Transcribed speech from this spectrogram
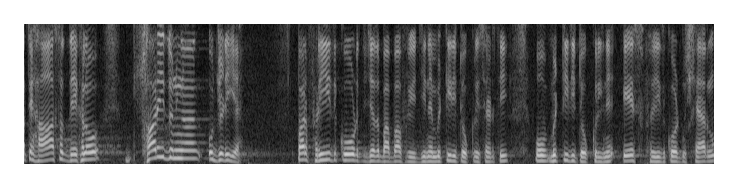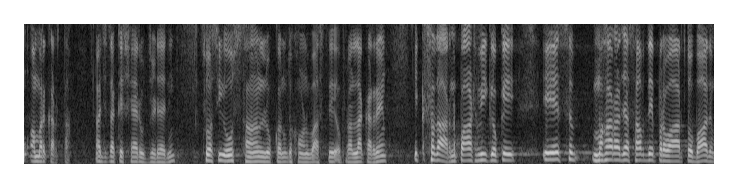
ਇਤਿਹਾਸ ਦੇਖ ਲਓ, ਸਾਰੀ ਦੁਨੀਆ ਉਜੜੀ ਹੈ। ਪਰ ਫਰੀਦਕੋਟ 'ਚ ਜਦ ਬਾਬਾ ਫਰੀਦ ਜੀ ਨੇ ਮਿੱਟੀ ਦੀ ਟੋਕਰੀ ਸਿੱਟਤੀ ਉਹ ਮਿੱਟੀ ਦੀ ਟੋਕਰੀ ਨੇ ਇਸ ਫਰੀਦਕੋਟ ਸ਼ਹਿਰ ਨੂੰ ਅਮਰ ਕਰਤਾ। ਅੱਜ ਤੱਕ ਇਹ ਸ਼ਹਿਰ ਉਜੜਿਆ ਨਹੀਂ। ਸੋ ਅਸੀਂ ਉਹ ਸਥਾਨ ਲੋਕਾਂ ਨੂੰ ਦਿਖਾਉਣ ਵਾਸਤੇ ਉਪਰਾਲਾ ਕਰ ਰਹੇ ਹਾਂ। ਇੱਕ ਸਧਾਰਨ ਪਾਠ ਵੀ, ਕਿਉਂਕਿ ਇਸ ਮਹਾਰਾਜਾ ਸਾਹਿਬ ਦੇ ਪਰਿਵਾਰ ਤੋਂ ਬਾਅਦ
